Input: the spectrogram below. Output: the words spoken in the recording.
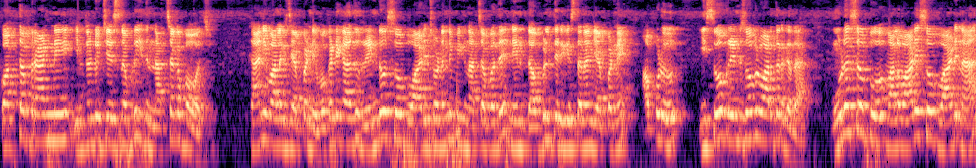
కొత్త బ్రాండ్ని ఇంట్రడ్యూస్ చేసినప్పుడు ఇది నచ్చకపోవచ్చు. కానీ వాళ్ళకి చెప్పండి. ఒకటి కాదు రెండో సోప్ వాడి చూడండి మీకు నచ్చకపోతే నేను డబ్బులు తిరిగిస్తానని చెప్పండి. అప్పుడు ఈ సోప్ రెండు సోపులు వాడతారు కదా. మూడో సోపు వాళ్ళు వాడే సోప్ వాడిన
